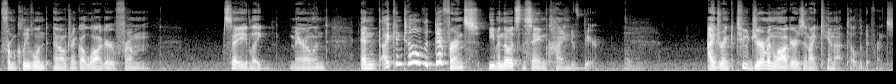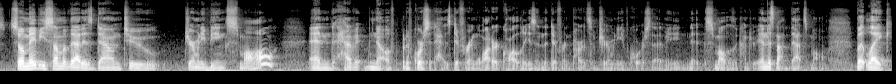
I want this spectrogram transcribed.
from Cleveland, and I'll drink a lager from, say, like Maryland, and I can tell the difference, even though it's the same kind of beer. Mm-hmm. I drink two German lagers, and I cannot tell the difference. So maybe some of that is down to Germany being small and having no, but of course it has differing water qualities in the different parts of Germany. Of course, I mean, small as a country, and it's not that small, but like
